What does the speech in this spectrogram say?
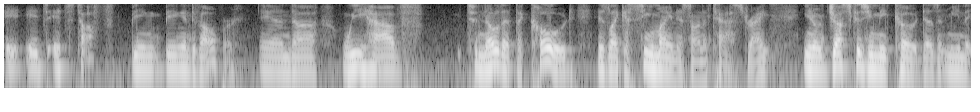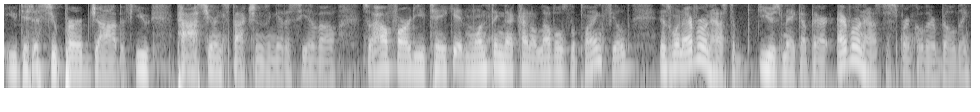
It, it's it's tough being being a developer, and uh, we have to know that the code is like a C minus on a test, right? You know, just because you meet code doesn't mean that you did a superb job if you pass your inspections and get a C of O. So how far do you take it? And one thing that kind of levels the playing field is when everyone has to use makeup air, everyone has to sprinkle their building.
